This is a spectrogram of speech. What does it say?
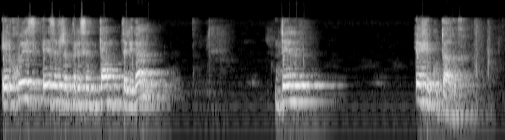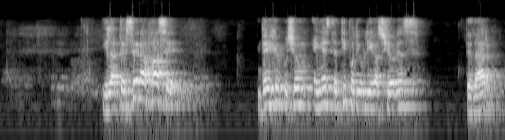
el juez es el representante legal del ejecutado. Y la tercera fase de ejecución en este tipo de obligaciones de dar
